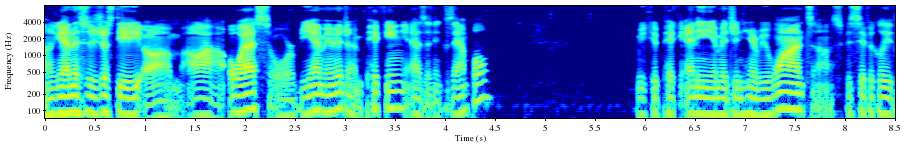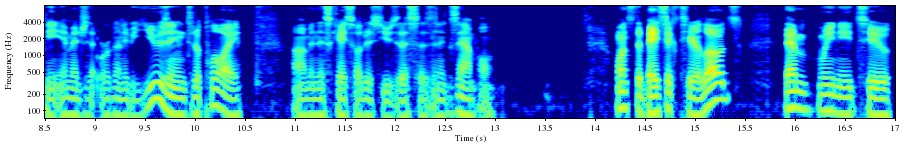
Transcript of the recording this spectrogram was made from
Uh, again, this is just the um, uh, OS or VM image I'm picking as an example. We could pick any image in here we want, uh, specifically the image that we're going to be using to deploy. Um, in this case, I'll just use this as an example. Once the basic tier loads, then we need to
